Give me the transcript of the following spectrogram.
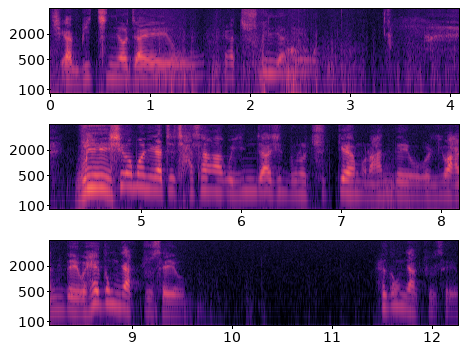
제가 미친 여자예요. 내가 죽일려네요 우리 시어머니 같이 자상하고 인자하신 분을 죽게 하면 안 돼요 이거 안 돼요 해독약 주세요 해독약 주세요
